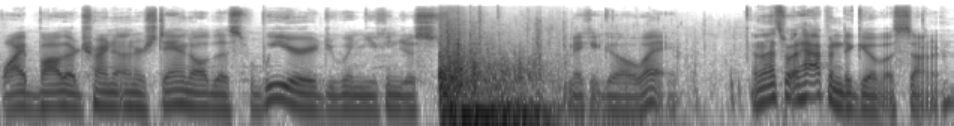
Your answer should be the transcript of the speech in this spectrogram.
why bother trying to understand all this weird when you can just make it go away? And that's what happened to Gilva GilvaSunner.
